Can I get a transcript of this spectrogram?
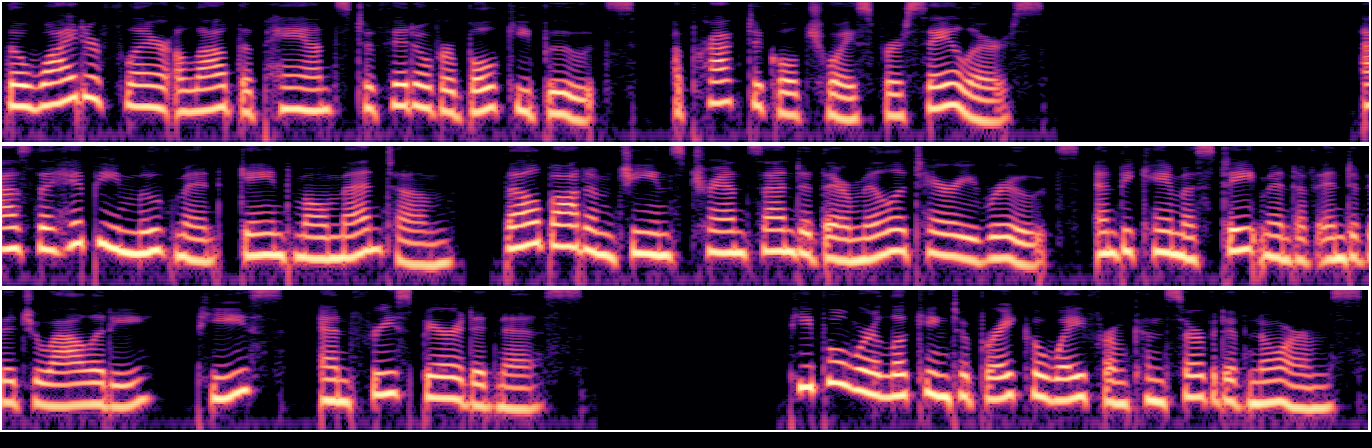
The wider flare allowed the pants to fit over bulky boots, a practical choice for sailors. As the hippie movement gained momentum, bell-bottom jeans transcended their military roots and became a statement of individuality, peace, and free-spiritedness. People were looking to break away from conservative norms,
